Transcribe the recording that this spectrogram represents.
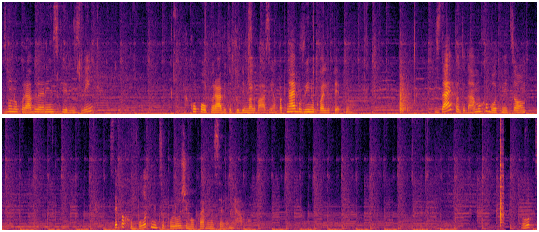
Zdaj bom uporabila renski rizling. Lahko pa uporabite tudi malvazi, ampak naj bo vino kvalitetno. Zdaj pa dodamo hobotnico. Zdaj pa hobotnico položimo kar na zelenjavo. Ups.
